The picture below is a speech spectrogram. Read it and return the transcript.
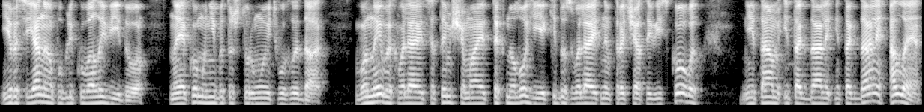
І росіяни опублікували відео, на якому нібито штурмують вугледар. Вони вихваляються тим, що мають технології, які дозволяють не втрачати військових, і там, і так далі, і так далі. Але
